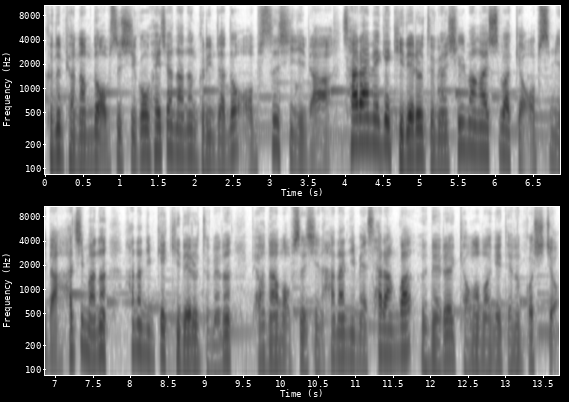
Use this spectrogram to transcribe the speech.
그는 변함도 없으시고 회전하는 그림자도 없으시니라. 사람에게 기대를 두면 실망할 수밖에 없습니다. 하지만은 하나님께 기대를 두면은 변함 없으신 하나님의 사랑과 은혜를 경험하게 되는 것이죠.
